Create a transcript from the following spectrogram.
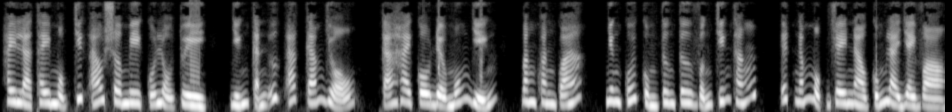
hay là thay một chiếc áo sơ mi của lộ tùy, diễn cảnh ước ác cám dỗ, cả hai cô đều muốn diễn, băn khoăn quá, nhưng cuối cùng tương tư vẫn chiến thắng, ít ngắm một giây nào cũng là dày vò,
